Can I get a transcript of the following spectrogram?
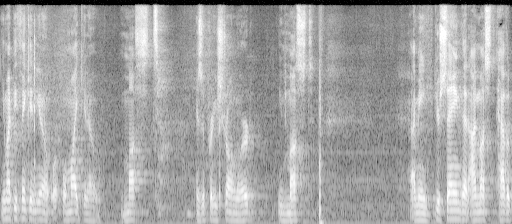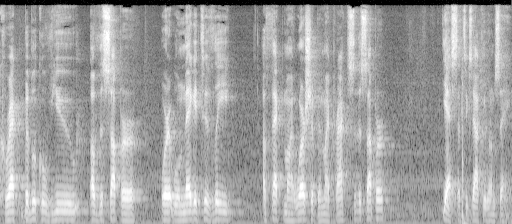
You might be thinking, you know, well, Mike, you know, must is a pretty strong word. You must. I mean, you're saying that I must have a correct biblical view of the supper or it will negatively affect my worship and my practice of the supper? Yes, that's exactly what I'm saying.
